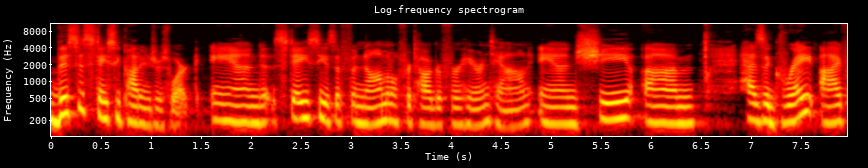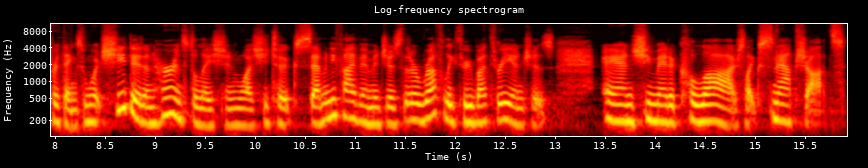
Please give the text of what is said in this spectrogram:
this is Stacy Pottinger's work, and Stacy is a phenomenal photographer here in town, and she. Um, has a great eye for things. And what she did in her installation was she took 75 images that are roughly three by three inches, and she made a collage, like snapshots,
